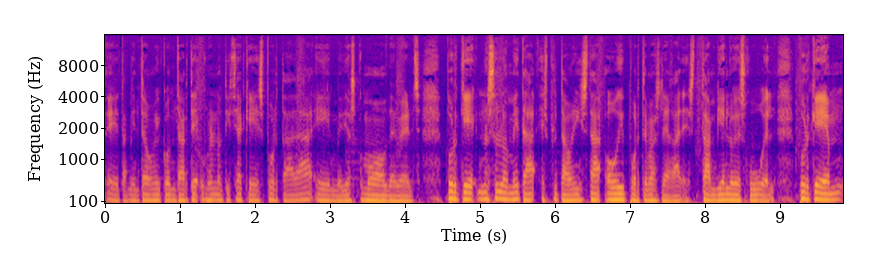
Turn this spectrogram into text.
eh, también tengo que contarte una noticia que es portada en medios como The Verge, porque no solo Meta es protagonista hoy por temas legales, también lo es Google, porque mm,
